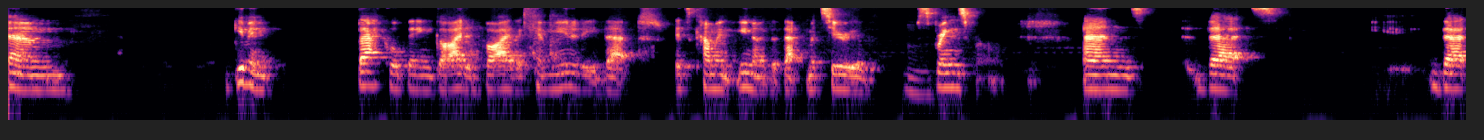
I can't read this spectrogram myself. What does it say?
um, giving back or being guided by the community that it's coming, you know, that that material mm. springs from. And that that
